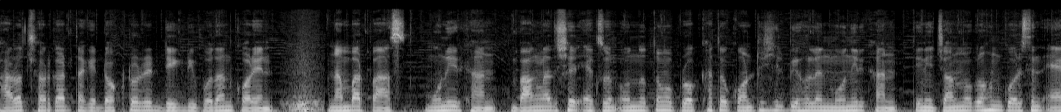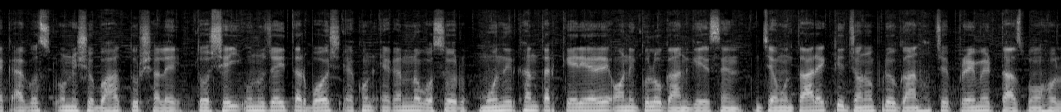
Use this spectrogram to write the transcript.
ভারত সরকার তাকে ডক্টরেট ডিগ্রি প্রদান করেন। নাম্বার পাঁচ, মনির খান। বাংলাদেশের একজন অন্যতম প্রখ্যাত কণ্ঠশিল্পী হলেন মনির খান। তিনি জন্মগ্রহণ করেছেন এক আগস্ট উনিশশো বাহাত্তর সালে। তো সেই অনুযায়ী তার বয়স এখন একান্ন বছর। মনির খান তার ক্যারিয়ারে অনেকগুলো গান গেয়েছেন, যেমন তার একটি জনপ্রিয় গান হচ্ছে প্রেমের তাজমহল।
